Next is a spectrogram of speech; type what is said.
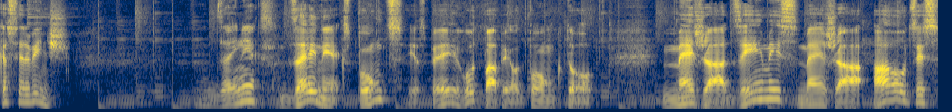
Kas ir viņš? Dzēnieks. Dzēnieks. Punkts. Iespēja iegūt papildu punktu. Mežā dzīvis, mežā audzis,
